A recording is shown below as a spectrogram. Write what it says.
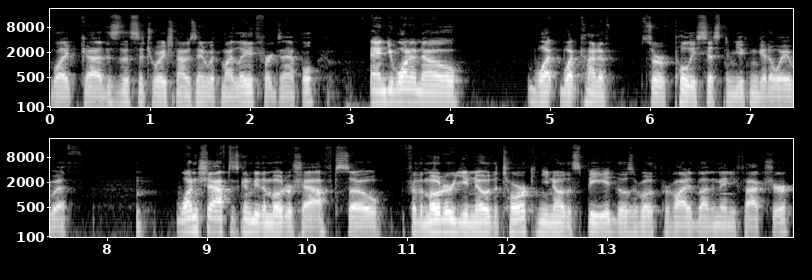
like uh, this is the situation I was in with my lathe, for example, and you want to know what what kind of sort of pulley system you can get away with. One shaft is going to be the motor shaft, so for the motor you know the torque and you know the speed, those are both provided by the manufacturer.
